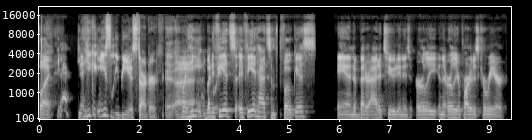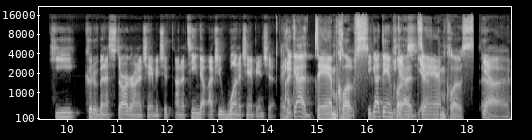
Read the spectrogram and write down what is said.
but Yeah, he could easily be a starter. Uh, but he but if he had if he had had some focus and a better attitude in his early in the earlier part of his career he could have been a starter on a championship on a team that actually won a championship he I- got damn close. he got damn He close got yeah. damn close. Yeah. Uh,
